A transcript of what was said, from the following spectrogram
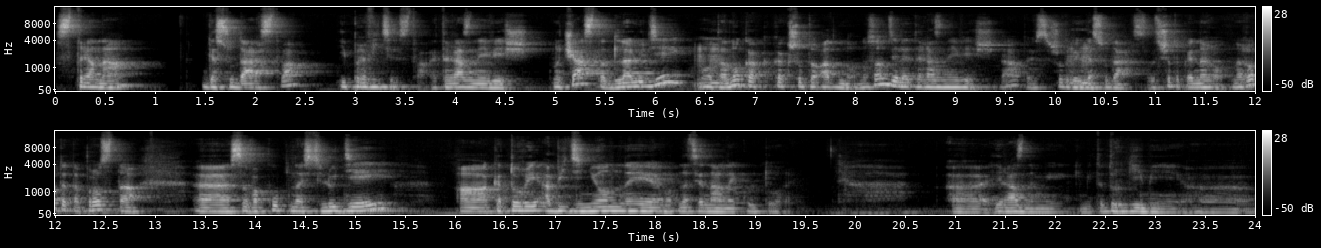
страна, государство и правительство. Это разные вещи. Но часто для людей mm-hmm. вот оно как, как что-то одно. На самом деле это разные вещи. Да? То есть что такое mm-hmm. государство? Что такое народ? Народ это просто э, совокупность людей, э, которые объединенные вот, национальной культурой э, и разными какими-то другими э,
